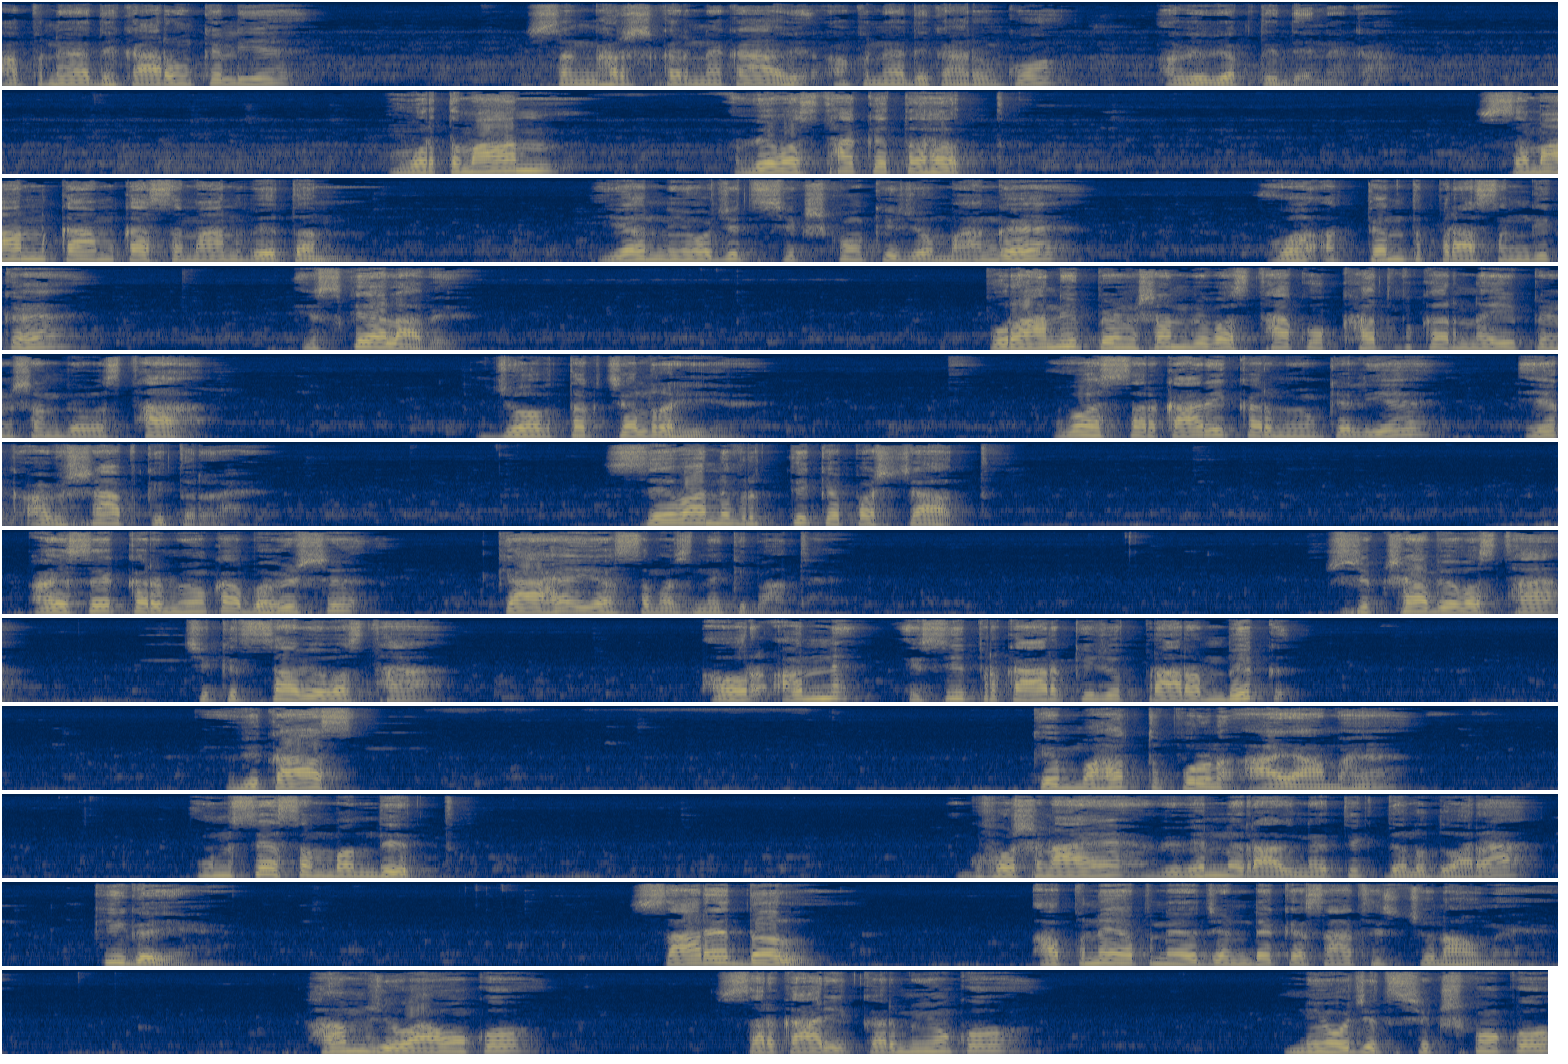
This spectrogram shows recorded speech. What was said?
अपने अधिकारों के लिए संघर्ष करने का, अपने अधिकारों को अभिव्यक्ति देने का। वर्तमान व्यवस्था के तहत समान काम का समान वेतन, यह नियोजित शिक्षकों की जो मांग है, वह अत्यंत प्रासंगिक है। इसके अलावे पुरानी पेंशन व्यवस्था को खत्म कर नई पेंशन व्यवस्था जो अब तक चल रही है, वह सरकारी कर्मियों के लिए एक अभिशाप की तरह है। सेवानिवृत्ति के पश्चात ऐसे कर्मियों का भविष्य क्या है, यह समझने की बात है। शिक्षा व्यवस्था, चिकित्सा व्यवस्था और अन्य इसी प्रकार की जो प्रारंभिक विकास के महत्वपूर्ण आयाम हैं। उनसे संबंधित घोषणाएँ विभिन्न राजनीतिक दलों द्वारा की गई हैं। सारे दल अपने अपने एजेंडे के साथ इस चुनाव में हैं। हम युवाओं को, सरकारी कर्मियों को नियोजित शिक्षकों को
